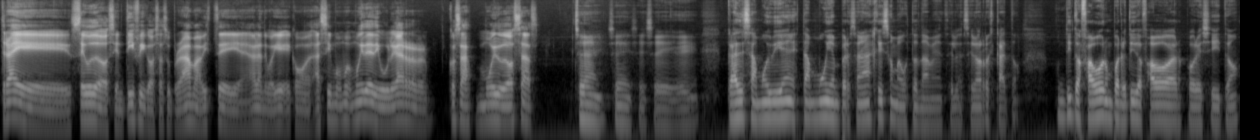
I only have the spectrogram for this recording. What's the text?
trae pseudocientíficos a su programa, ¿viste? Y hablan de cualquier. como así, muy, muy de divulgar cosas muy dudosas. Sí, sí, sí, sí. Calza muy bien, está muy en personaje, eso me gustó también, se lo, se lo rescato. Puntito a favor, un porotito a favor, pobrecito,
